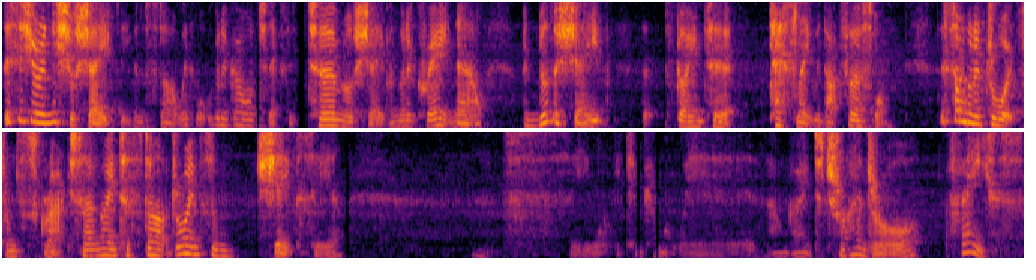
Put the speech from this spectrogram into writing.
This is your initial shape that you're going to start with. What we're going to go on to next is terminal shape. I'm going to create now another shape that's going to tessellate with that first one. This time I'm going to draw it from scratch. So I'm going to start drawing some shapes here. Let's see what we can come up I'm going to try and draw a face.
